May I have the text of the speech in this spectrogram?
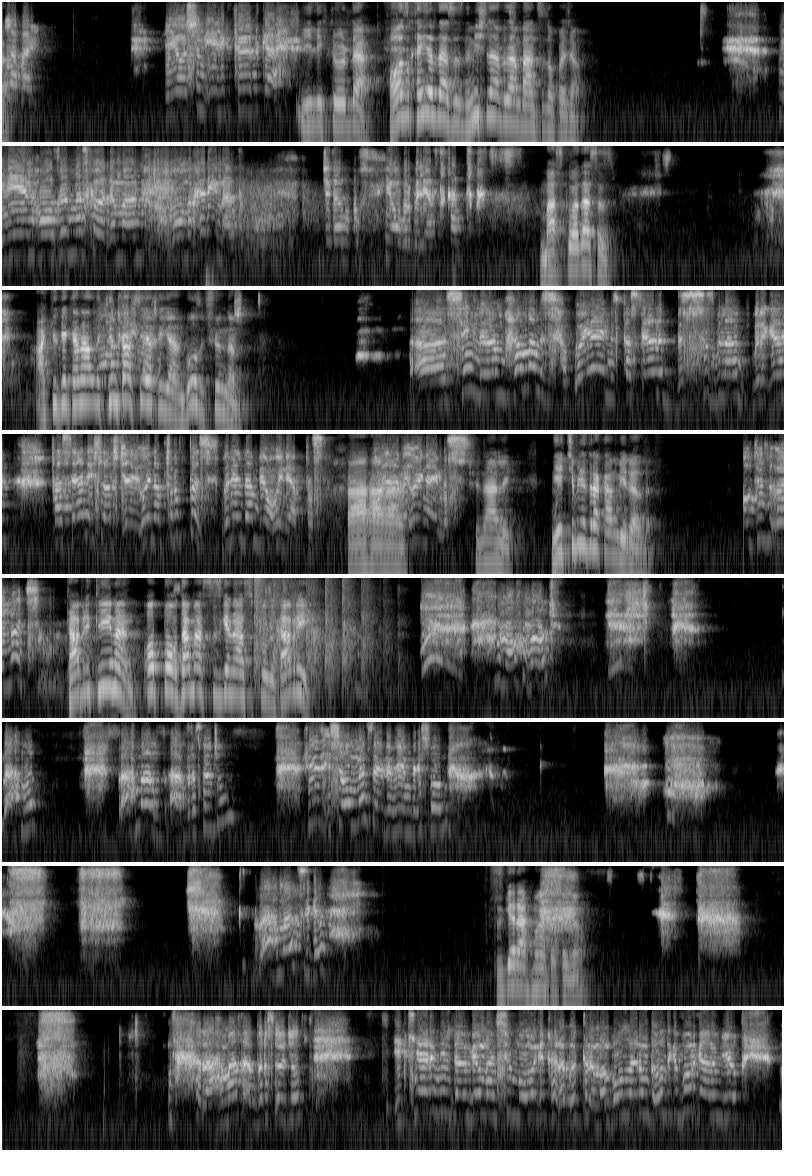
ellik to'rtda hozir qayerdasiz? Nima ishlar bilan bandsiz opajon? Men hozir moskvadaman. Omir qariyman juda yomg'ir bo'lyapti qattiq. Moskvadasiz. Aka kanalni kim tavsiya qilgan? Bo'ldi tushundim. Singlim hammamiz o'ynaymiz. Постоянно biz siz bilan birga постоянно ishlab e, o'ynab turibmiz. Bir yildan buyon o'ynayapmiz ha ha ha. o'ynaymiz tushunarli. Nechi bilet raqam berildi? Olti yuz uch tabriklayman oppoq damas sizga nasib bo'ldi. Tabrik sizga rahmat opajon rahmat abdurasuljon ikki yarim yildan buyon man shu momaga qarab o'tiraman bolalarimni oldiga borganim yo'q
